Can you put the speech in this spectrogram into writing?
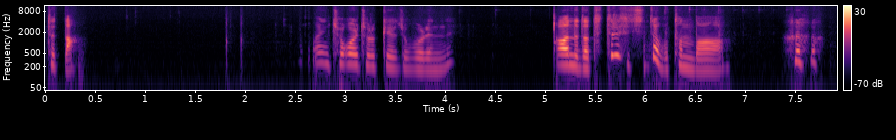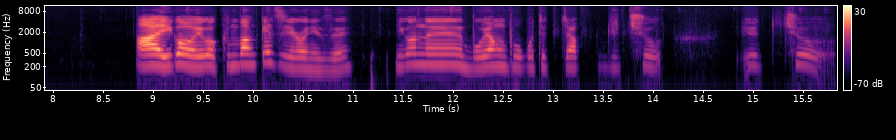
됐다. 아니, 저걸 저렇게 해줘버렸네? 아, 근데 나 테트리스 진짜 못한다. 아, 이거, 이거 금방 깨지, 이건 이제. 이거는 모양 보고 대짝 유추, 유추해서.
